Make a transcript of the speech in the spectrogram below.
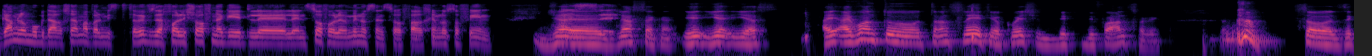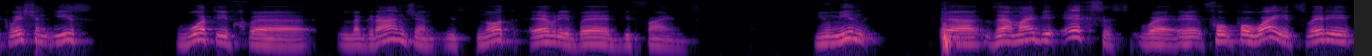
גם לא מוגדר שם, אבל מסביב זה יכול לשאוף נגיד ל- לאינסוף או למינוס אינסוף, ערכים לא סופיים. Ju- As, uh, just a second. Ye- ye- yes, I, I want to translate your question be- before answering. so the question is, what if uh, Lagrangian is not everywhere defined? You mean uh, there might be x's where uh, for for y it's very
